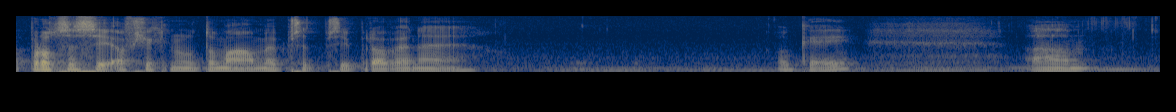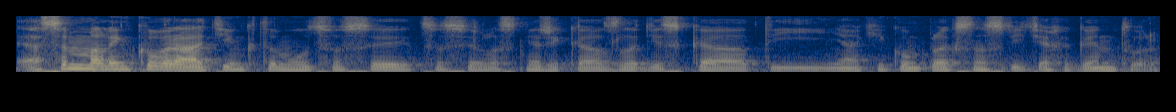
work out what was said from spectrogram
procesy a všechno to máme předpřipravené. OK. Um, já se malinko vrátím k tomu, co si, co si vlastně říkal z hlediska té nějaké komplexnosti těch agentur.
